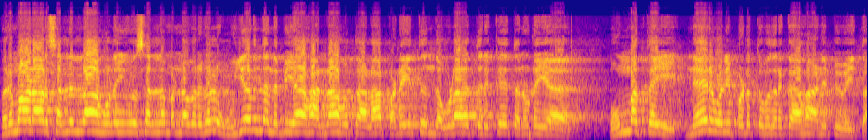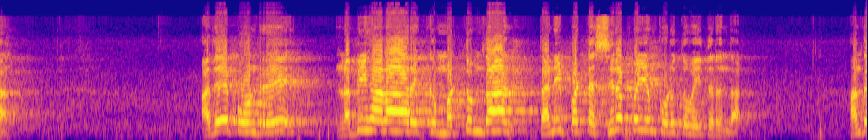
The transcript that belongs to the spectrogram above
பெருமானார் சல்லல்லாஹ் உலகு செல்லம் அன்னவர்கள் உயர்ந்த நபியாக அல்லாஹு தாலா படைத்து இந்த உலகத்திற்கு தன்னுடைய உம்மத்தை நேர்வழிப்படுத்துவதற்காக அனுப்பி வைத்தான். அதே போன்று நபிகளாருக்கு மட்டும்தான் தனிப்பட்ட சிறப்பையும் கொடுத்து வைத்திருந்தான். அந்த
